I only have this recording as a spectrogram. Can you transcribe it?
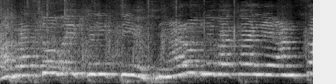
Образцовый коллектив, народный вокальный ансамбль.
